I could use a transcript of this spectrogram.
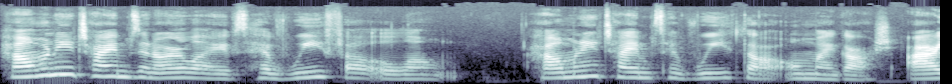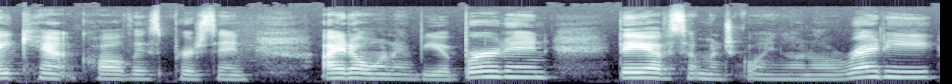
How many times in our lives have we felt alone? How many times have we thought, oh my gosh, I can't call this person. I don't want to be a burden. They have so much going on already.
